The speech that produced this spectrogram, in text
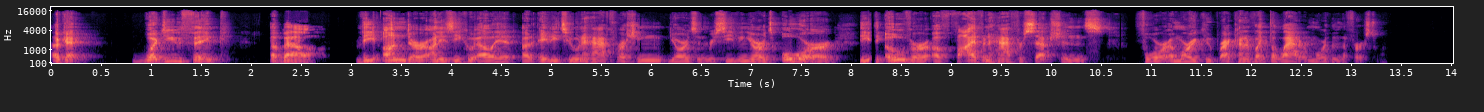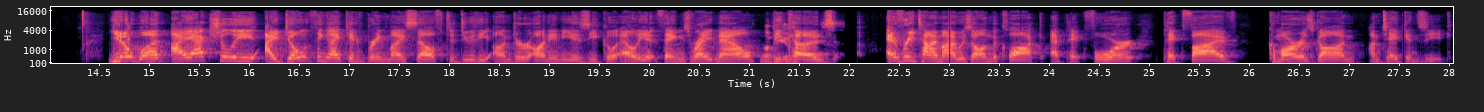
Okay. What do you think about the under on Ezekiel Elliott at 82 and a half rushing yards and receiving yards, or the over of five and a half receptions for Amari Cooper? I kind of like the latter more than the first one. You know what? I actually I don't think I can bring myself to do the under on any Ezekiel Elliott things right now Love because you. every time I was on the clock at pick four, pick five, Kamara's gone, I'm taking Zeke.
